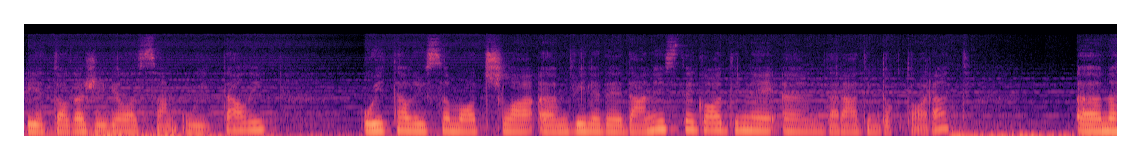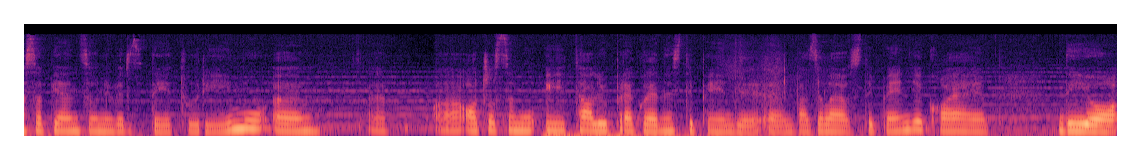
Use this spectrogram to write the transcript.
prije toga živjela sam u Italiji. U Italiju sam odšla 2011. E, godine e, da radim doktorat na Sapienza univerzitetu u Rimu. Odšla sam u Italiju preko jedne stipendije, Bazileo stipendije, koja je dio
